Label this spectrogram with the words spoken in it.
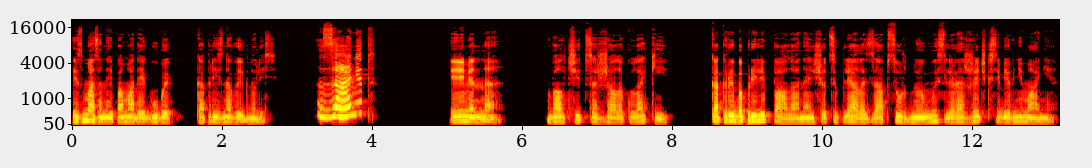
Измазанные помадой губы капризно выгнулись. «Занят?» «Именно!» Волчица сжала кулаки. Как рыба прилипала, она еще цеплялась за абсурдную мысль разжечь к себе внимание.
